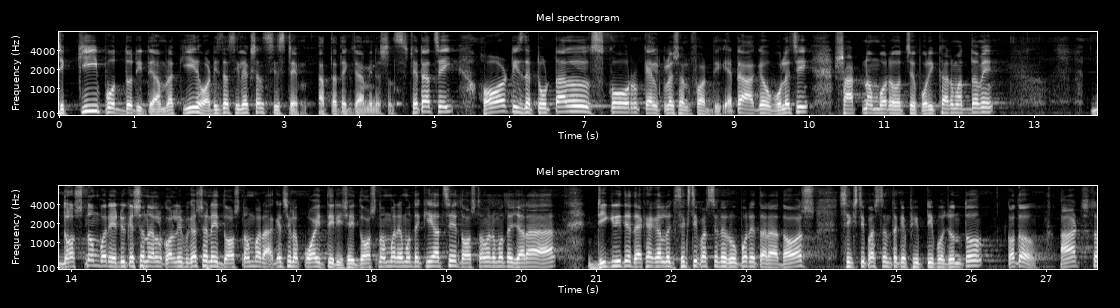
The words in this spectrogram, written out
যে কি পদ্ধতিতে আমরা কি what is the selection system অর্থাৎ এক্সামিনেশন সেটা হচ্ছে এই what is the total score calculation for the এটা আগেও বলেছি। ষাট নম্বরে হচ্ছে পরীক্ষার মাধ্যমে। দশ নম্বর এডুকেশনাল কোয়ালিফিকেশন এই দশ নম্বর আগে ছিল পঁয়ত্রিশ। এই দশ নম্বরের মধ্যে কি আছে? দশ নম্বরের মধ্যে যারা ডিগ্রিতে দেখা গেল সিক্সটি পার্সেন্টের উপরে তারা দশ সিক্সটি পার্সেন্ট থেকে ফিফটি পর্যন্ত। কত? তো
